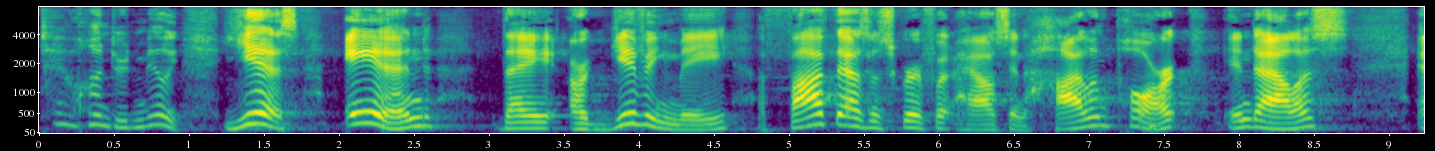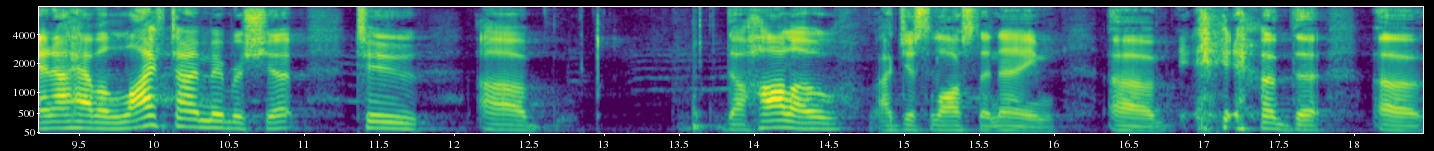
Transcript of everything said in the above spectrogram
200 million. Yes, and they are giving me a 5,000 square foot house in Highland Park in Dallas, and I have a lifetime membership to uh, the Hollow, I just lost the name, uh, of the, uh,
